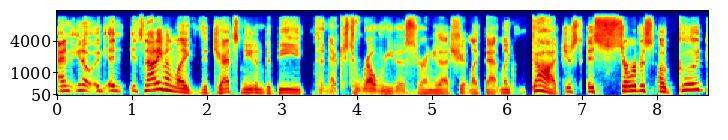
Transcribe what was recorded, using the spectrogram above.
And you know, and it's not even like the Jets need him to be the next Darrelle Revis or any of that shit like that. Like, God, just a service, a good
